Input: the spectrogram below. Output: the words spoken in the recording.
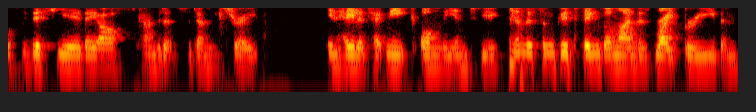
obviously this year they asked candidates to demonstrate inhaler technique on the interview and there's some good things online there's RightBreathe and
